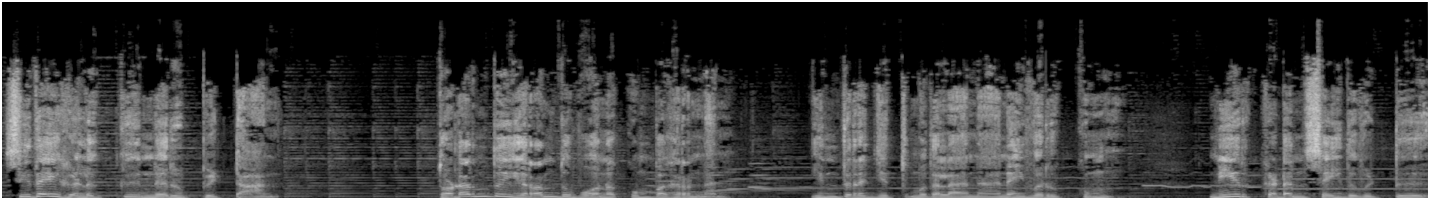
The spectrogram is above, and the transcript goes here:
சிதைகளுக்கு நெருப்பிட்டான். தொடர்ந்து இறந்து போன கும்பகர்ணன் இந்திரஜித் முதலான அனைவருக்கும் நீர்க்கடன் செய்துவிட்டு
